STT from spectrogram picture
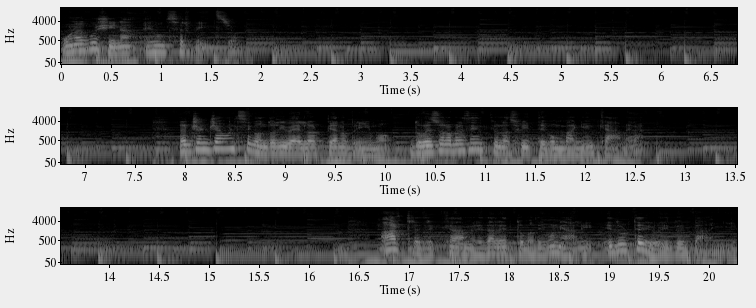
una cucina e un servizio. Raggiungiamo il secondo livello al piano primo, dove sono presenti una suite con bagno in camera, altre tre camere da letto matrimoniali ed ulteriori due bagni.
